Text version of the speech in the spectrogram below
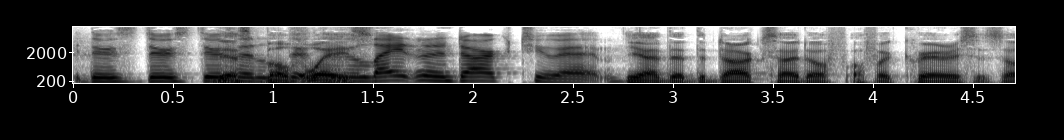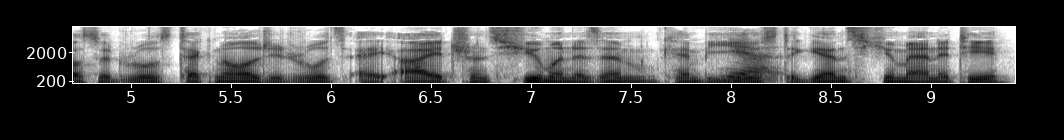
there's there's there's, a, there's a, light and a dark to it. Yeah, that the dark side of, of Aquarius is also it rules technology, it rules AI, transhumanism can be yeah. used against humanity,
